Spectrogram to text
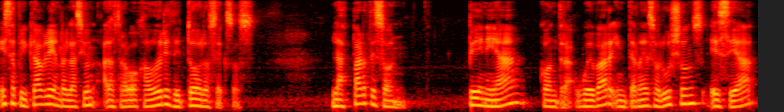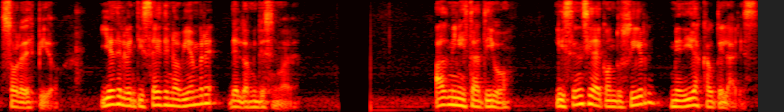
es aplicable en relación a los trabajadores de todos los sexos. Las partes son PNA contra Webar Internet Solutions SA sobre despido y es del 26 de noviembre del 2019. Administrativo. Licencia de conducir, medidas cautelares.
